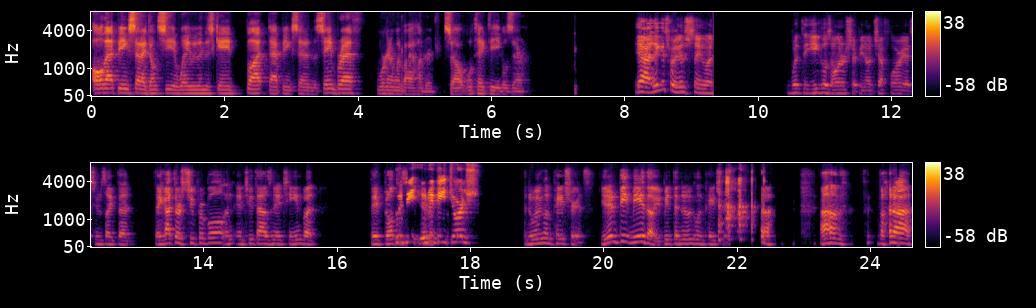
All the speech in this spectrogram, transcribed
All that being said, I don't see a way we win this game. But that being said, in the same breath, we're going to win by 100. So we'll take the Eagles there. Yeah, I think it's really interesting with with the Eagles ownership. You know, Jeff Lurie. It seems like that they got their Super Bowl in, in 2018, but they've built. Who did we, we beat, George? The New England Patriots. You didn't beat me though. You beat the New England Patriots. um, but uh,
